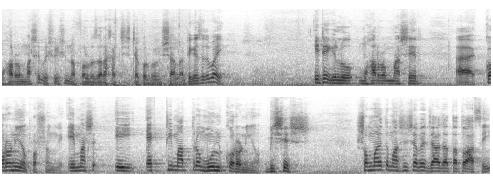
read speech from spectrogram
মহরম মাসে বেশি বেশি নফল রোজা রাখার চেষ্টা করব ইনশাআল্লাহ। ঠিক আছে তো ভাই? এটা গেল মহরম মাসের করণীয় প্রসঙ্গে। এই মাসে এই একটি মাত্র মূল করণীয়, বিশেষ। সম্মানিত মাস হিসাবে যা যা তা তো আছেই।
